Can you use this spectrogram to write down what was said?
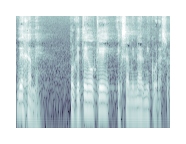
déjame, porque tengo que examinar mi corazón.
